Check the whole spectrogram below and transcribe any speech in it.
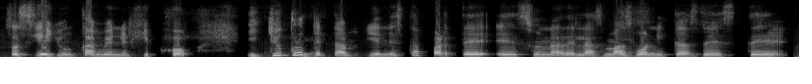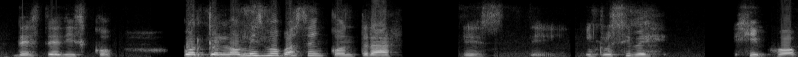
O sea, sí hay un cambio en el hip hop. Y yo creo que también esta parte es una de las más bonitas de este, de este disco, porque lo mismo vas a encontrar, este, inclusive hip hop,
